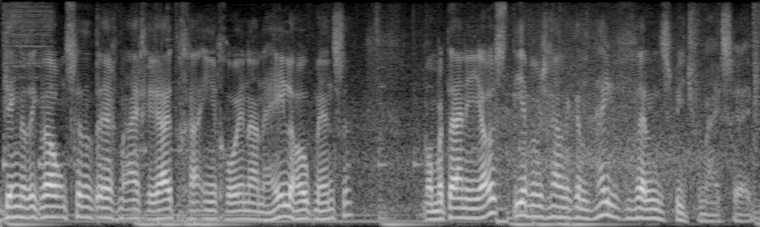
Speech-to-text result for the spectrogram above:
Ik denk dat ik wel ontzettend erg mijn eigen ruiten ga ingooien naar een hele hoop mensen. Want Martijn en Joost, die hebben waarschijnlijk een hele vervelende speech voor mij geschreven.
